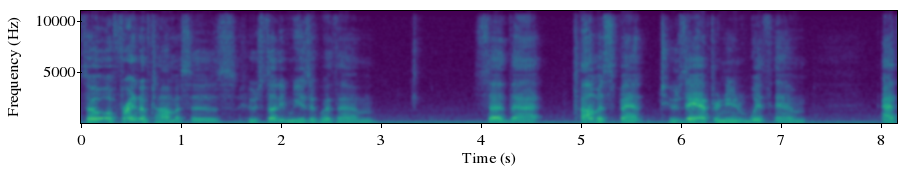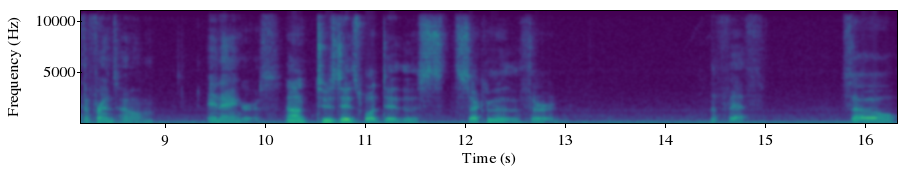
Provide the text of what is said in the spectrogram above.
So, a friend of Thomas's who studied music with him said that Thomas spent Tuesday afternoon with him at the friend's home in Angers, now Tuesday is what day? The second or the third? the 5th. So,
